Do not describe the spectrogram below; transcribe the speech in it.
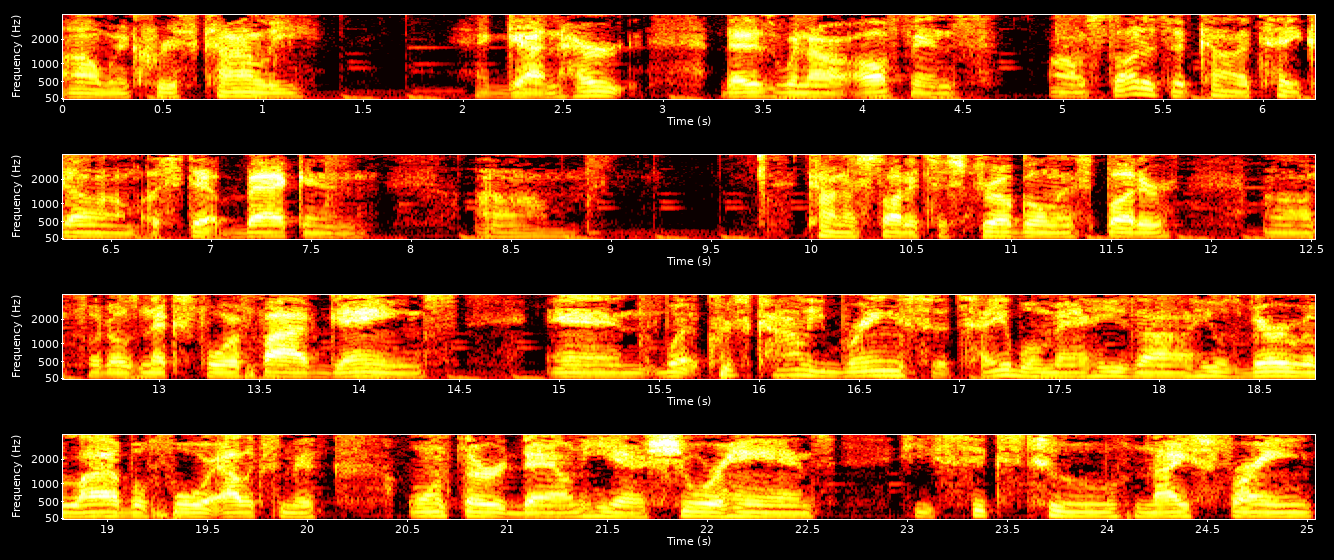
uh, when Chris Conley had gotten hurt, that is when our offense um, started to kind of take um, a step back and um, kind of started to struggle and sputter uh, for those next four or five games. And what Chris Conley brings to the table, man, he's uh, he was very reliable for Alex Smith on third down. He has sure hands. He's 6'2", nice frame,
